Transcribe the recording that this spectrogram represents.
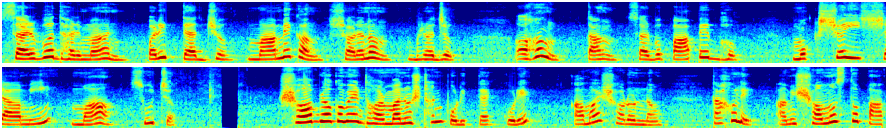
সর্বধর্মান পরিত্যাজ্য মামেকং শরণং ব্রজ। অহং তাং সর্বপাপেভ্য। মোক্ষয়িষ্যামি মা সূচ। সব রকমের ধর্মানুষ্ঠান পরিত্যাগ করে আমার শরণ নাও। তাহলে আমি সমস্ত পাপ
